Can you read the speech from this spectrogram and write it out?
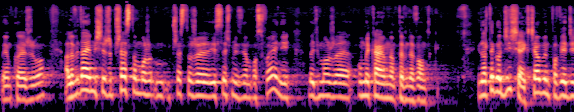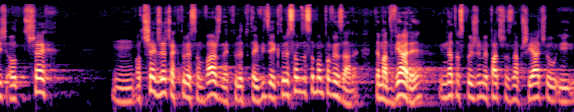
by ją kojarzyło, ale wydaje mi się, że przez to, może, przez to, że jesteśmy z nią oswojeni, być może umykają nam pewne wątki. I dlatego dzisiaj chciałbym powiedzieć o trzech, mm, o trzech rzeczach, które są ważne, które tutaj widzę i które są ze sobą powiązane. Temat wiary, i na to spojrzymy patrząc na przyjaciół i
